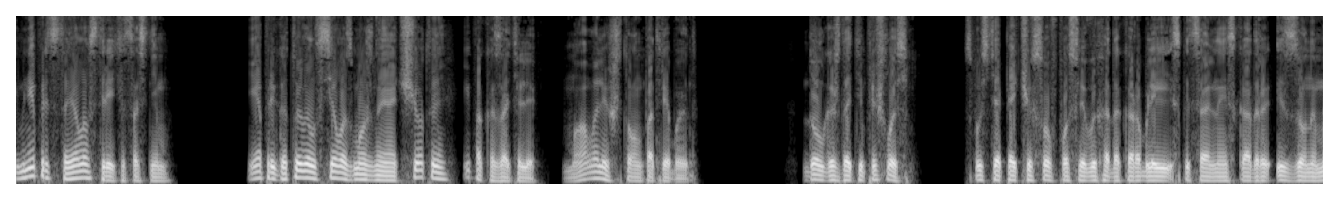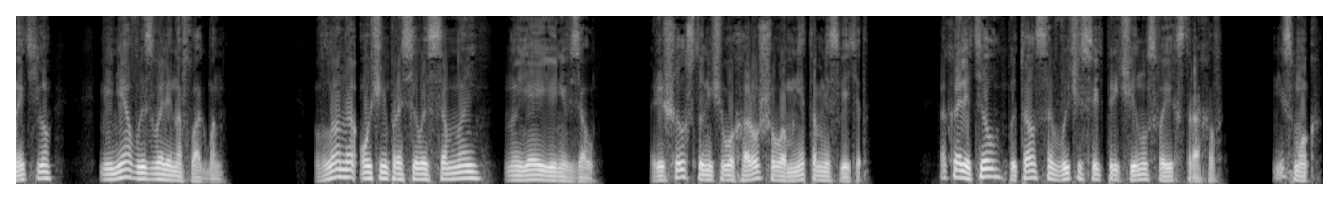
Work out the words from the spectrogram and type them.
и мне предстояло встретиться с ним. Я приготовил все возможные отчеты и показатели, мало ли что он потребует. Долго ждать не пришлось. Спустя пять часов после выхода кораблей специальной эскадры из зоны Мэтью меня вызвали на флагман. Влана очень просилась со мной, но я ее не взял. Решил, что ничего хорошего мне там не светит. Пока летел, пытался вычислить причину своих страхов. Не смог.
